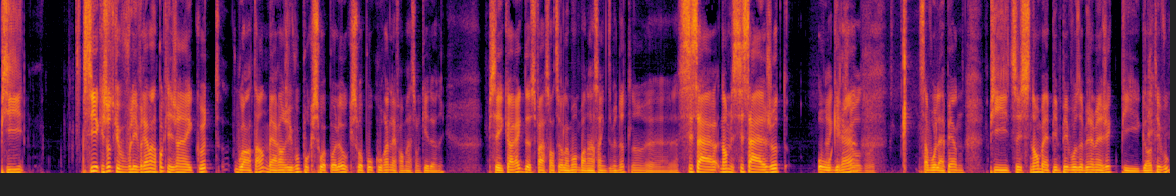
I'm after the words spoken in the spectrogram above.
Puis s'il y a quelque chose que vous voulez vraiment pas que les gens écoutent ou entendent, mais arrangez-vous pour qu'ils soient pas là ou qu'ils soient pas au courant de l'information qui est donnée. Puis c'est correct de se faire sortir le monde pendant 5-10 minutes. Là. Euh, si ça, non, mais si ça ajoute au À grand, chose, ouais. ça vaut la peine. Puis sinon, ben, pimpez vos objets magiques puis gâtez-vous.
